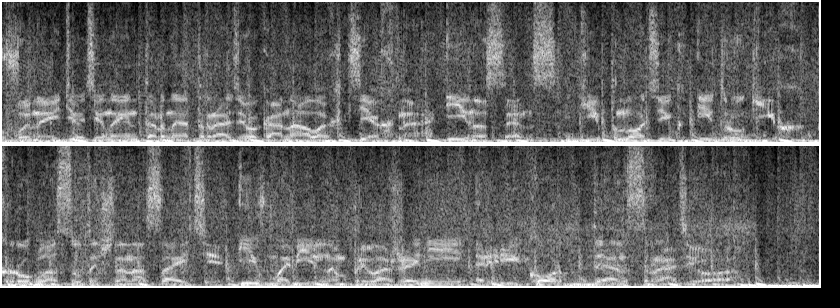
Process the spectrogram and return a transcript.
Вы найдете на интернет-радиоканалах Techno, Innocence, Hypnotic и других. Круглосуточно на сайте и в мобильном приложении Record Dance Radio.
